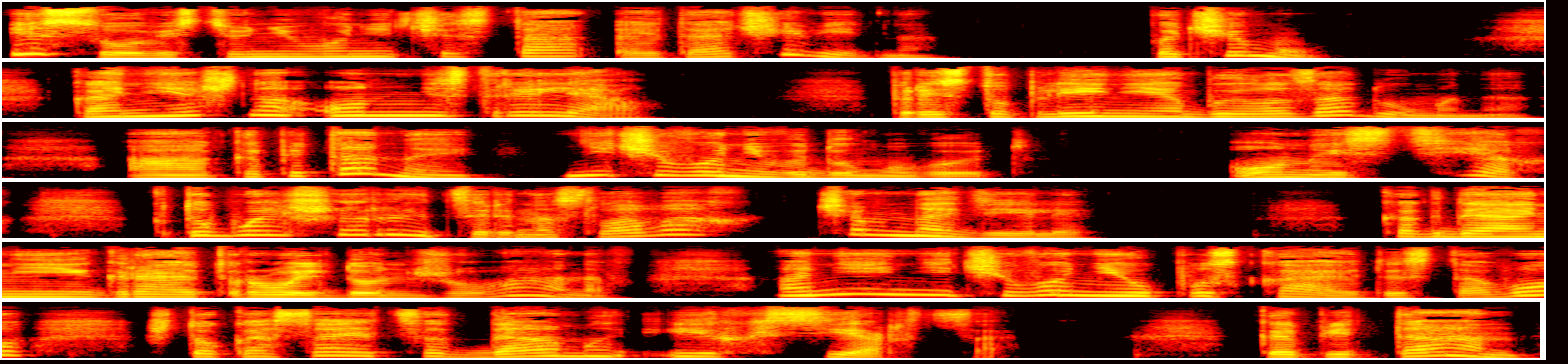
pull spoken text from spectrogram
И совесть у него нечиста, это очевидно. Почему? Конечно, он не стрелял. Преступление было задумано, а капитаны ничего не выдумывают. Он из тех, кто больше рыцарь на словах, чем на деле. Когда они играют роль Дон Жуанов, они ничего не упускают из того, что касается дамы их сердца. Капитан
